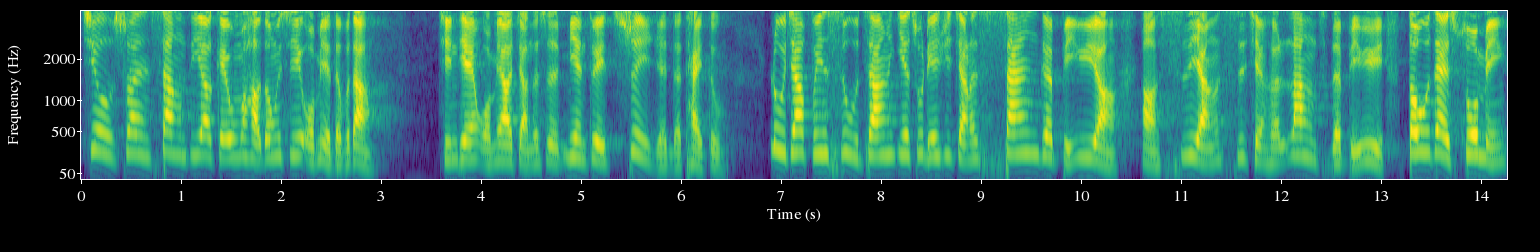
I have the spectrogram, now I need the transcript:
就算上帝要给我们好东西，我们也得不到。今天我们要讲的是面对罪人的态度。路加福音十五章，耶稣连续讲了三个比喻啊，啊，失羊、失钱和浪子的比喻，都在说明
